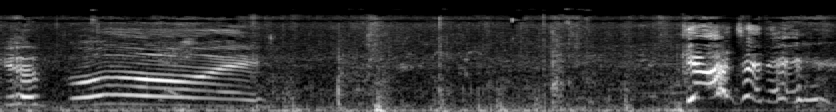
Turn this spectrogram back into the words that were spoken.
Good boy. Go on, Teddy.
